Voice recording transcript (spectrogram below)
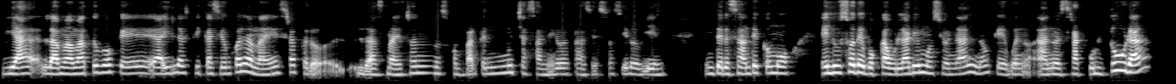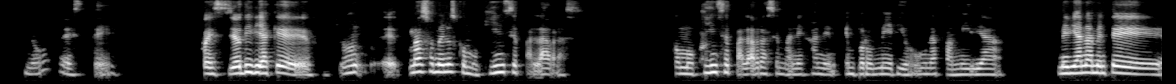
ya la mamá tuvo que, ahí la explicación con la maestra, pero las maestras nos comparten muchas anécdotas, eso ha sido bien interesante, como el uso de vocabulario emocional, ¿no? Que bueno, a nuestra cultura, ¿no? Este, pues yo diría que son eh, más o menos como 15 palabras, como 15 palabras se manejan en, en promedio, una familia medianamente,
